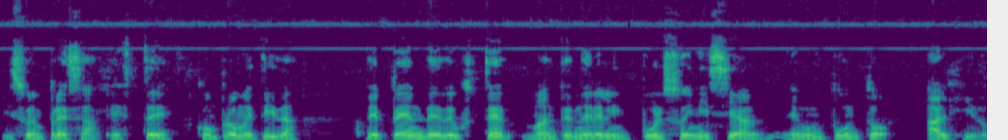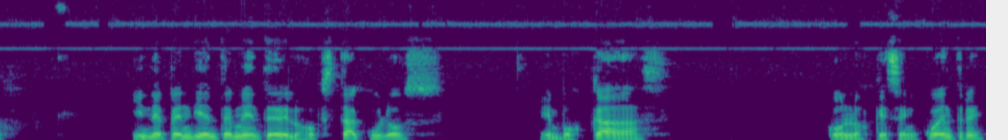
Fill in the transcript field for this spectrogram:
y su empresa esté comprometida, depende de usted mantener el impulso inicial en un punto álgido. Independientemente de los obstáculos, emboscadas con los que se encuentre,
